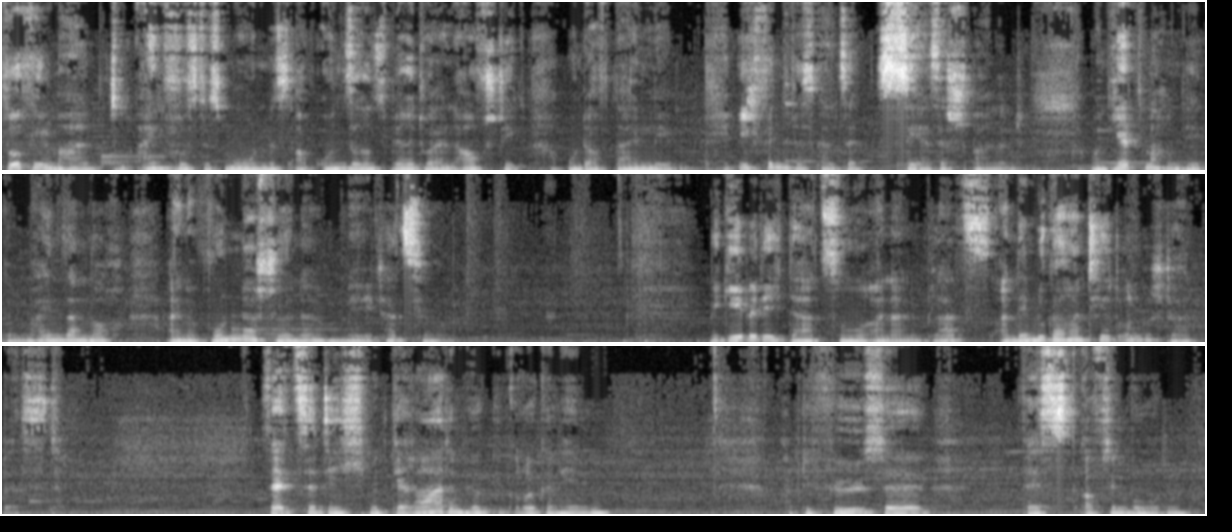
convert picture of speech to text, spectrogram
So viel mal zum Einfluss des Mondes auf unseren spirituellen Aufstieg und auf dein Leben. Ich finde das Ganze sehr, sehr spannend. Und jetzt machen wir gemeinsam noch eine wunderschöne Meditation. Begebe dich dazu an einen Platz, an dem du garantiert ungestört bist. Setze dich mit geradem Rücken hin, hab die Füße fest auf dem Boden.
